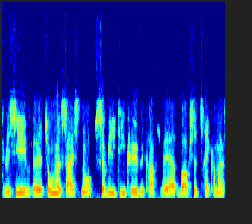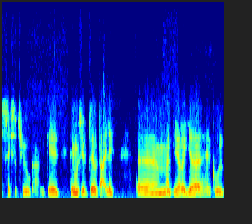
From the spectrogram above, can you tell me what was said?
det vil sige øh, 216 år, så ville din købekraft være vokset 3,26 gange. Det, det kan man sige, det er jo dejligt. Øh, man bliver rigere af at have guld.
